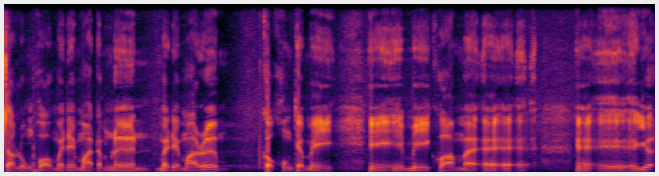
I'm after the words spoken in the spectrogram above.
ถ้าหลวงพ่อไม่ได้มาดำเนิน ไม่ได้มาเริ่ม ก็คงจะไม่มีความเเเเเเยอะ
